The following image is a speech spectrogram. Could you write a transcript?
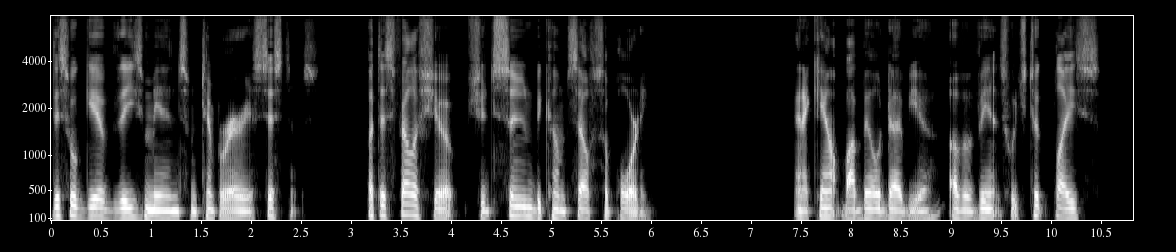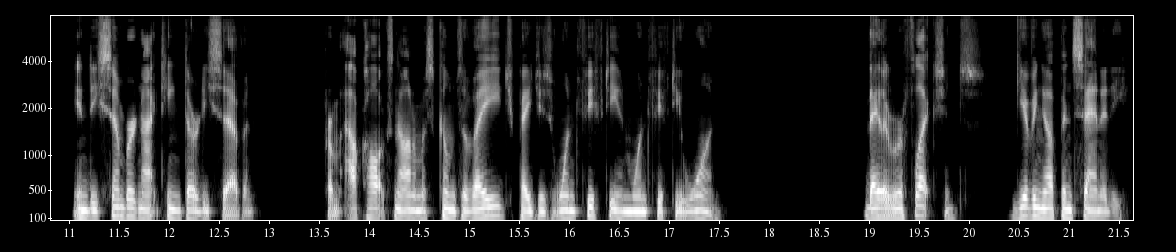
This will give these men some temporary assistance but this fellowship should soon become self-supporting. An account by Bill W. of events which took place in December 1937 from Alcoholics Anonymous Comes of Age, pages 150 and 151. Daily Reflections Giving Up Insanity.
